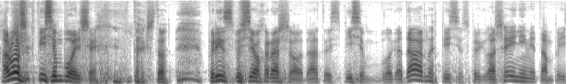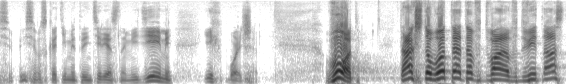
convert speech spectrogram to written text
Хороших писем больше, так что, в принципе, все хорошо. Да? То есть писем благодарных, писем с приглашениями, там, писем, писем с какими-то интересными идеями, их больше. Вот. Так что вот это в 19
